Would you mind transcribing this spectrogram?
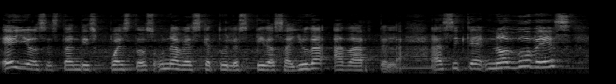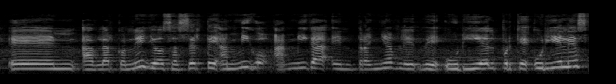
ellos están dispuestos, una vez que tú les pidas ayuda, a dártela. Así que no dudes en hablar con ellos, hacerte amigo, amiga entrañable de Uriel, porque Uriel es...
